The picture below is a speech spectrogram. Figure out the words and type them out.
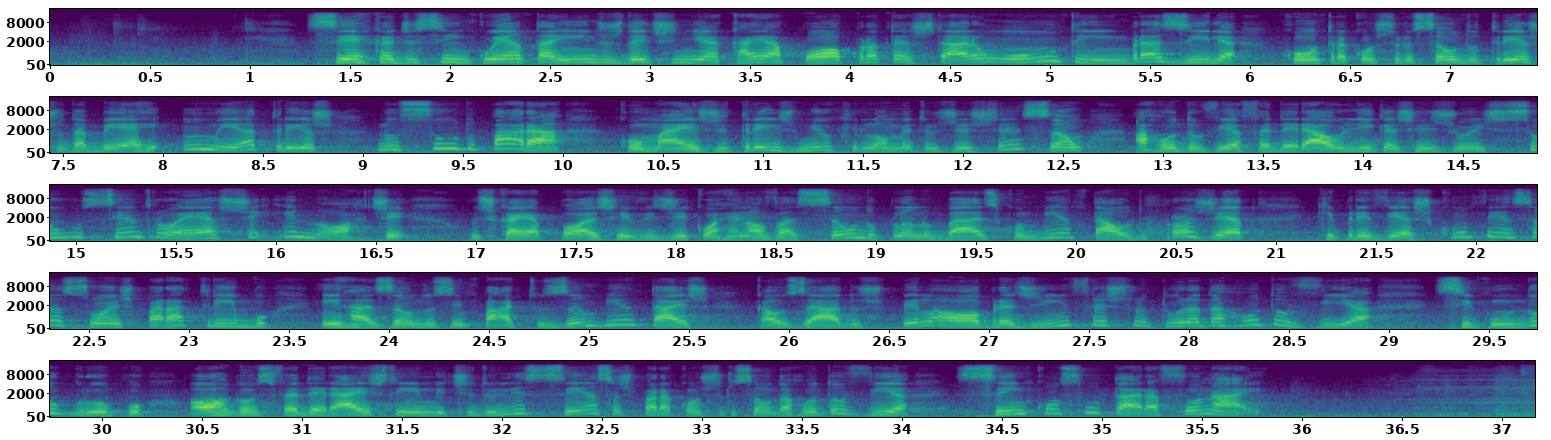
Cerca de 50 índios da etnia Caiapó protestaram ontem em Brasília contra a construção do trecho da BR-163 no sul do Pará. Com mais de 3 mil quilômetros de extensão, a rodovia federal liga as regiões sul, centro-oeste e norte. Os caiapós reivindicam a renovação do plano básico ambiental do projeto que prevê as compensações para a tribo em razão dos impactos ambientais causados pela obra de infraestrutura da rodovia. Segundo o grupo, órgãos federais têm emitido licenças para a construção da rodovia sem consultar a FUNAI.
